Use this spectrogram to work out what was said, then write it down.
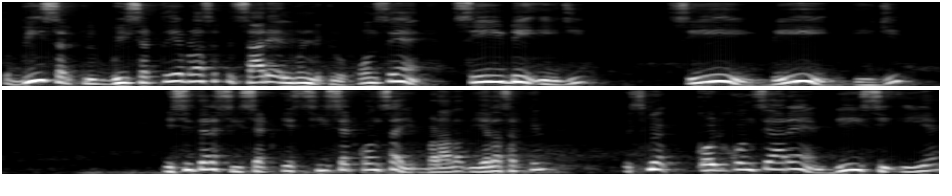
तो बी सर्किल बी सेट तो ये बड़ा सर्किल सारे एलिमेंट लिख लो। कौन से हैं? सी डी ई जी सी डी ई जी इसी तरह सी सेट के सी सेट कौन सा है? बड़ा येला सर्किल इसमें कौन कौन से आ रहे हैं? बी सी ई है।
